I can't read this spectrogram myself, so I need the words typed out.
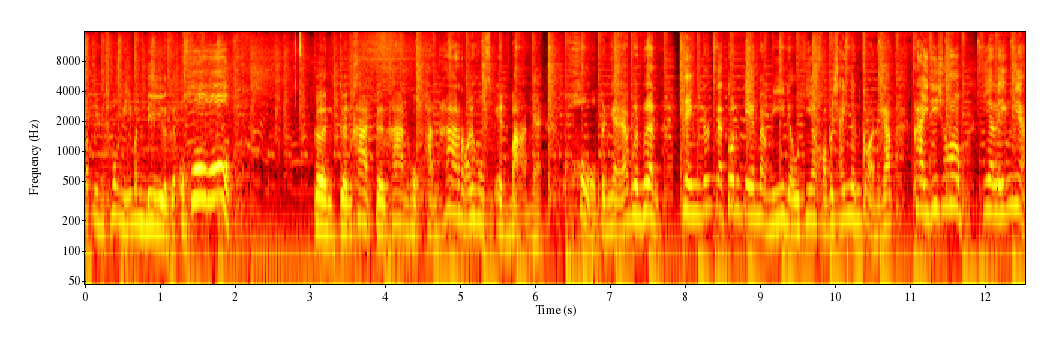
สปินช่วงนี้มันดีเหลือเกิน โอ้โห เกินเกินคาดเกินคาด 6,561 บาทเนี่ยโอ้โห เป็นไงครับเพื่อนๆเฮงตั้งแต่ต้นเกมแบบนี้เดี๋ยวเฮียขอไปใช้เงินก่อนนะครับ ใครที่ชอบเฮียเล้งเนี่ย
